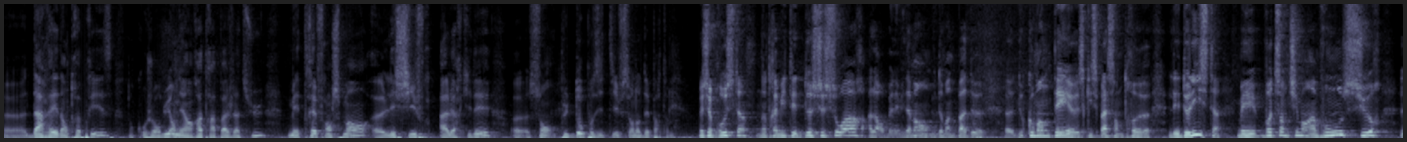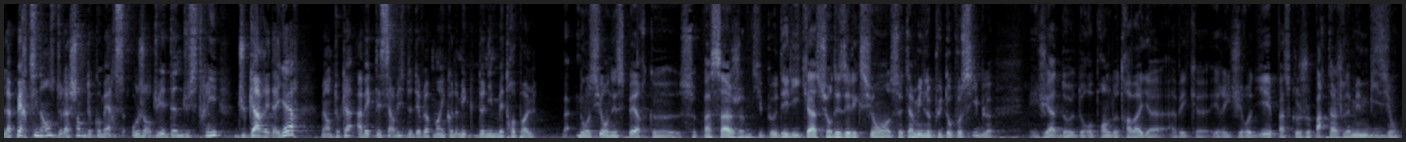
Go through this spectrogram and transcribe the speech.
euh, d'arrêts d'entreprise. Donc aujourd'hui, on est en rattrapage là-dessus, mais très franchement, euh, les chiffres à l'heure qu'il est euh, sont plutôt positifs sur notre département. Monsieur Proust, notre invité de ce soir. Alors, bien évidemment, on ne vous demande pas de, euh, commenter euh, ce qui se passe entre euh, les deux listes, mais votre sentiment à vous sur la pertinence de la Chambre de commerce aujourd'hui et d'industrie du Gard et d'ailleurs, mais en tout cas avec les services de développement économique de Nîmes Métropole. Bah, nous aussi, on espère que ce passage un petit peu délicat sur des élections se termine le plus tôt possible. Et j'ai hâte de, de reprendre le travail avec Éric Giraudier parce que je partage la même vision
